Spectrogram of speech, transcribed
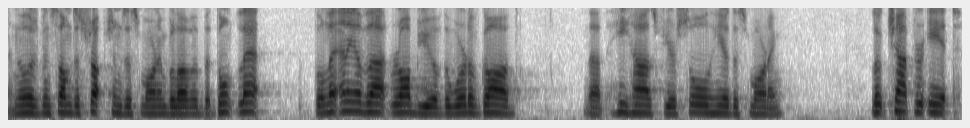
I know there's been some disruptions this morning, beloved, but don't let, don't let any of that rob you of the Word of God that He has for your soul here this morning. Luke chapter 8.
